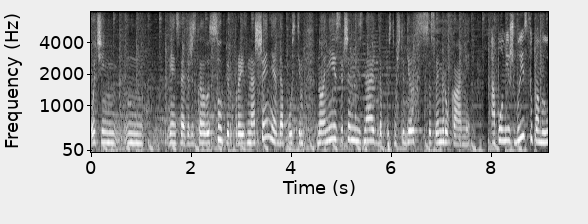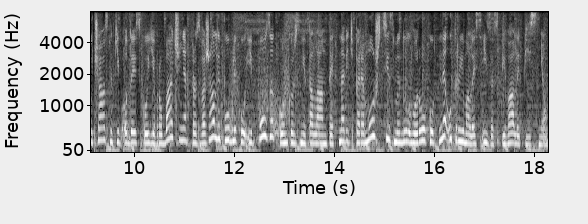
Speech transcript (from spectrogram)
очень я не знаю, даже сказала бы супер произношение, допустим, но они совершенно не знают, допустим, что делать со своими руками. А поміж виступами учасників одеського Євробачення розважали публіку і позаконкурсні таланти. Навіть переможці з минулого року не утримались і заспівали пісню.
